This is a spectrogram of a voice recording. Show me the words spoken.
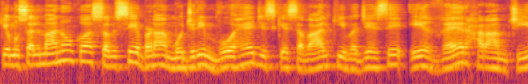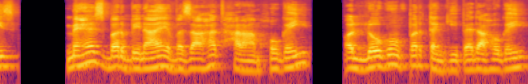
کہ مسلمانوں کا سب سے بڑا مجرم وہ ہے جس کے سوال کی وجہ سے ایک غیر حرام چیز محض بر بنائے وضاحت حرام ہو گئی اور لوگوں پر تنگی پیدا ہو گئی۔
